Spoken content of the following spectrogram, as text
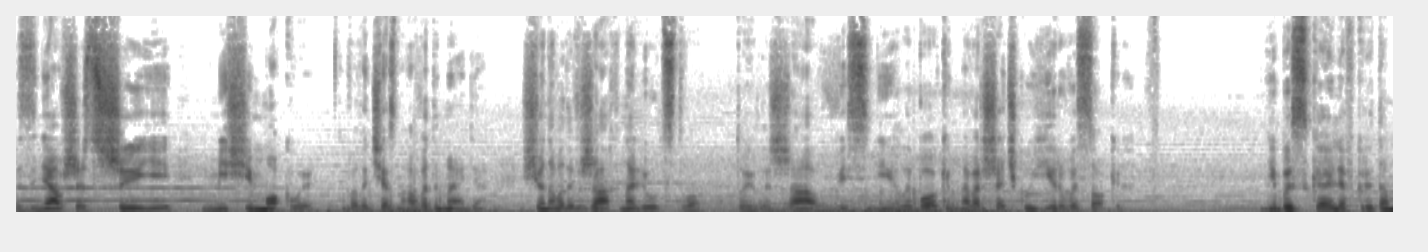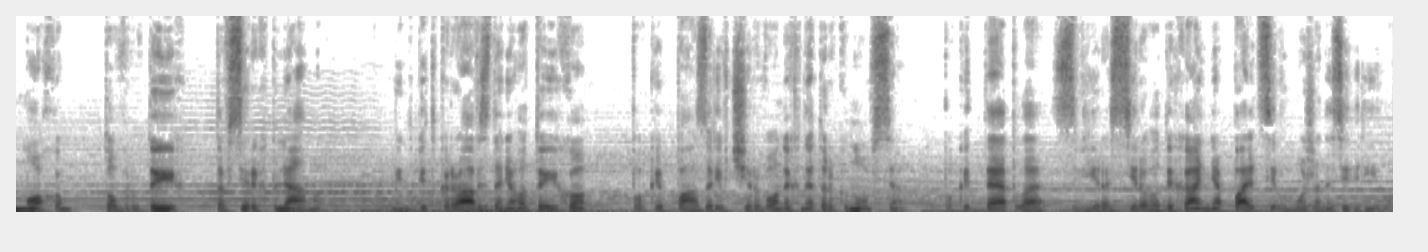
знявши з шиї міші мокви величезного ведмедя, що наводив жах на людство, той лежав в вісні глибоким на вершечку гір високих. Ніби скеля вкрита мохом, то в рудих, то в сірих плямах. Він підкравсь до нього тихо, поки пазурів червоних не торкнувся, поки тепле звіра сірого дихання пальців може не зігріло.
